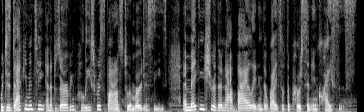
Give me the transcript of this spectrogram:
which is documenting and observing police response to emergencies and making sure they're not violating the rights of the person in crisis.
